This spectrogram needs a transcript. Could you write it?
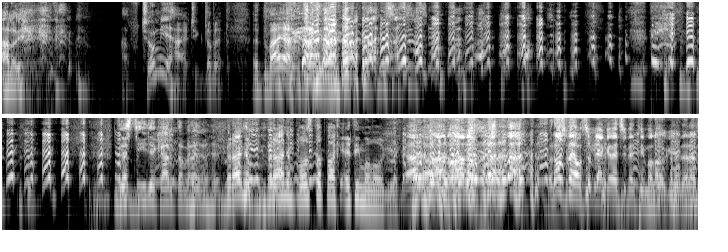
Áno. A v čom je háčik? Dobre. Dvaja. Dnes ti ide karta, Braňo. Braňo, Braňo po stopách etymológie. Áno, áno, áno. Rozmehol som nejaké veci v etymológii teraz.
